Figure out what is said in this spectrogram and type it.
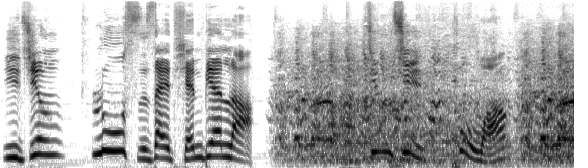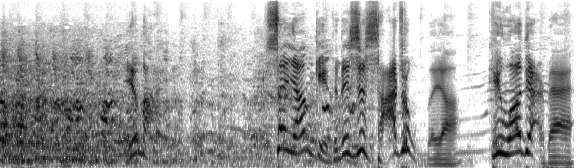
已经撸死在田边了，精尽兔亡。哎呀妈呀！山羊给他的是啥种子呀？给我点呗，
